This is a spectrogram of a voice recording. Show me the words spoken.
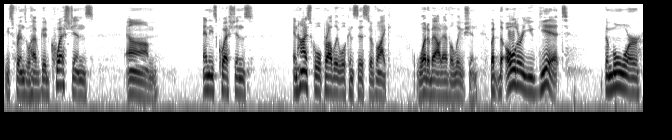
These friends will have good questions, um, and these questions in high school probably will consist of like, what about evolution? But the older you get, the more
